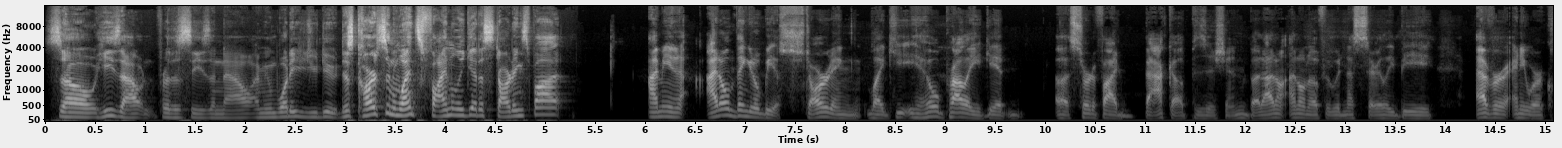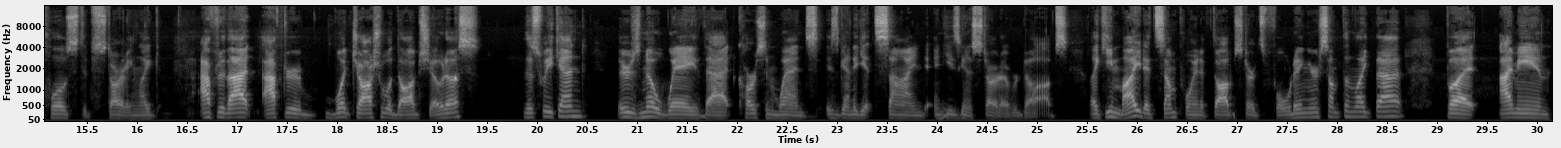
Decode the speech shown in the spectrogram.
So he's out for the season now. I mean, what did you do? Does Carson Wentz finally get a starting spot? I mean, I don't think it'll be a starting. Like he he'll probably get a certified backup position, but I don't I don't know if it would necessarily be ever anywhere close to starting. Like after that, after what Joshua Dobbs showed us this weekend, there's no way that Carson Wentz is going to get signed and he's going to start over Dobbs. Like he might at some point if Dobbs starts folding or something like that. But I mean,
